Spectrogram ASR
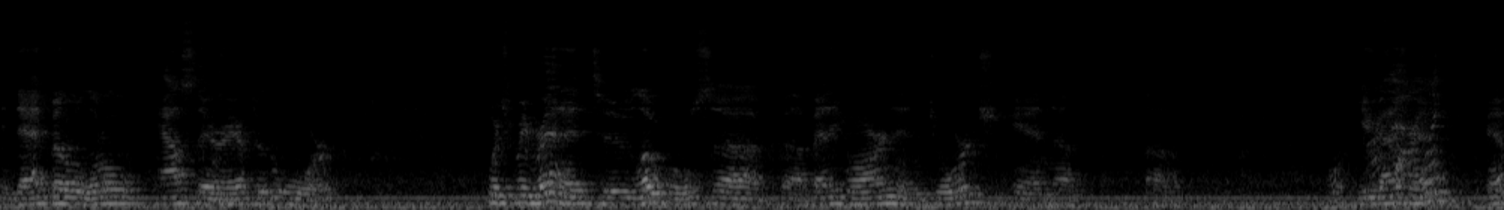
And Dad built a little house there after the war which we rented to locals, uh, uh, Betty Horn and George and uh, uh you guys rented? Yeah,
